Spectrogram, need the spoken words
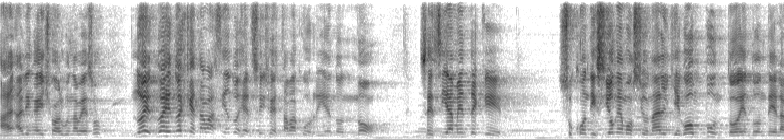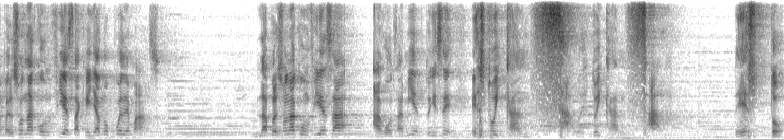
¿Al- ¿Alguien ha dicho alguna vez eso? No es, que estaba haciendo ejercicio estaba corriendo, no. Sencillamente que su condición emocional llegó a un punto en donde la persona confiesa que ya no puede más. La persona confiesa agotamiento y dice, estoy cansado, estoy cansada de esto.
